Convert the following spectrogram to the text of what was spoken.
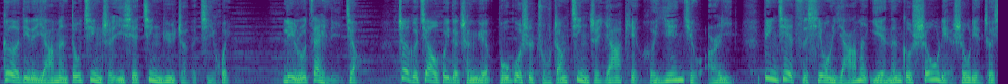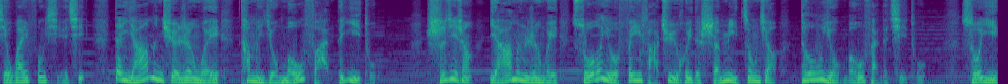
各地的衙门都禁止一些禁欲者的集会，例如在礼教，这个教会的成员不过是主张禁止鸦片和烟酒而已，并借此希望衙门也能够收敛收敛这些歪风邪气。但衙门却认为他们有谋反的意图。实际上，衙门认为所有非法聚会的神秘宗教都有谋反的企图，所以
